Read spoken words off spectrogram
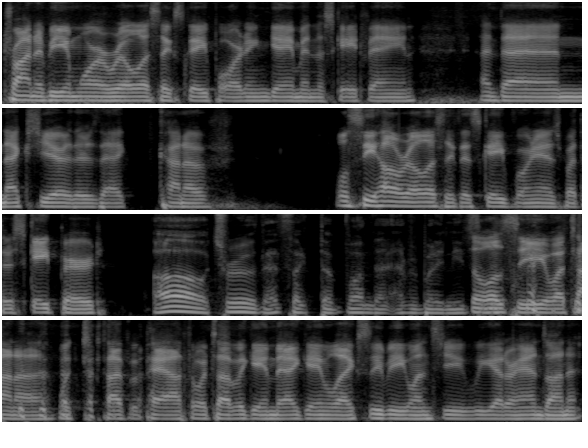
trying to be a more realistic skateboarding game in the skate vein. And then next year, there's that kind of. We'll see how realistic the skateboarding is, but there's Skatebird Oh, true. That's like the one that everybody needs. So to we'll see what kind of what type of path, what type of game that game will actually be once you we get our hands on it.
